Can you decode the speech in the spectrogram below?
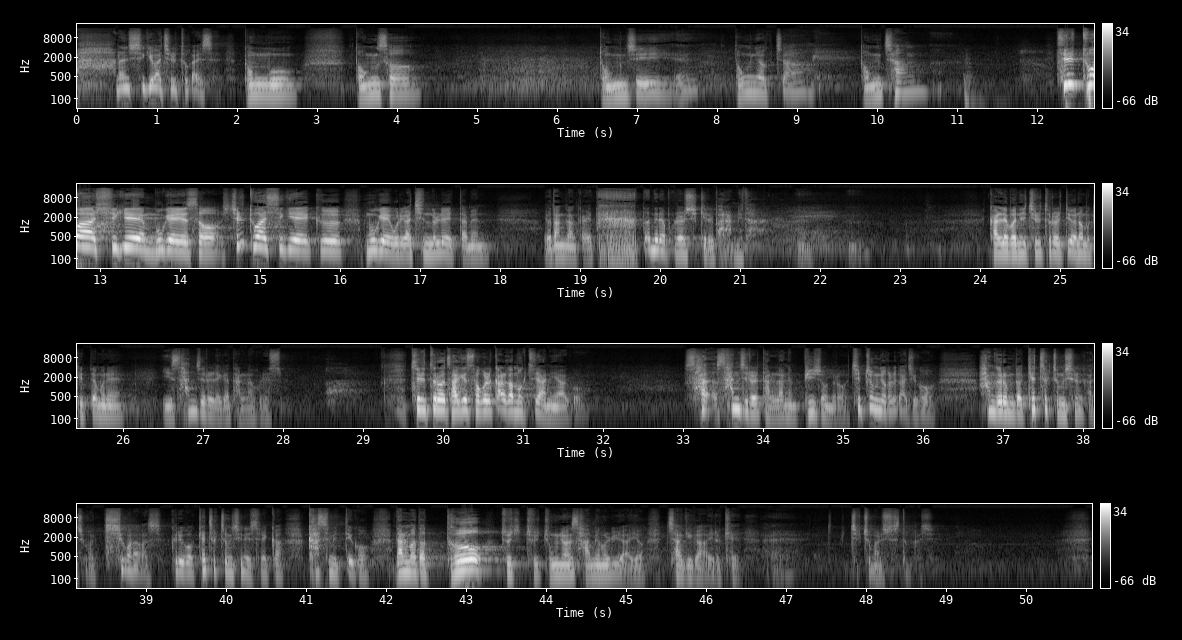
많은 시기와 질투가 있어요. 동무, 동서, 동지, 예, 동력자, 동창. 질투와 시기의 무게에서 질투와 시기의 그 무게에 우리가 짓눌려 있다면 요단강가에 다 떠내려 보낼 수 있기를 바랍니다. 갈렙은 이 질투를 뛰어넘었기 때문에 이 산지를 내게 달라고 그랬습니다. 질투로 자기 속을 깔아먹지 아니하고 사, 산지를 달라는 비전으로 집중력을 가지고 한 걸음 더 개척 정신을 가지고 치고 나갔어요. 그리고 개척 정신이 있으니까 가슴이 뛰고 날마다 더 주, 주, 중요한 사명을 위하여 자기가 이렇게 집중할 수 있었던 것이.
